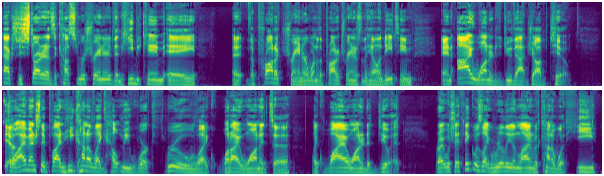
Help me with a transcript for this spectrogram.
actually started as a customer trainer, then he became a, a the product trainer, one of the product trainers in the L and D team, and I wanted to do that job too. So Yeah. I eventually applied, and he kind of like helped me work through like what I wanted to, like why I wanted to do it, right? Which I think was like really in line with kind of what he,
